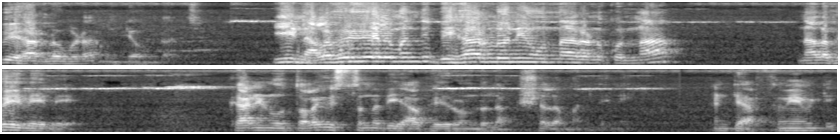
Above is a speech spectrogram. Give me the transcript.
బీహార్లో కూడా ఉంటే ఉండొచ్చు. ఈ నలభై వేల మంది బీహార్లోనే ఉన్నారనుకున్నా నలభై వేలే. కానీ నువ్వు తొలగిస్తున్నది యాభై రెండు లక్షల మందిని. అంటే అర్థం ఏమిటి?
